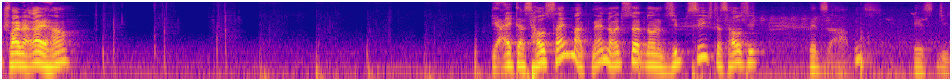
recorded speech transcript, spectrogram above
Schweinerei, ha? Wie alt das Haus sein mag, ne? 1979. Das Haus sieht. Jetzt abends? Jetzt die.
